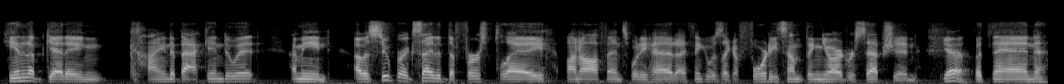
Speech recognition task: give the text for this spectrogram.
he ended up getting kind of back into it. I mean, I was super excited the first play on offense when he had, I think it was like a 40 something yard reception. Yeah. But then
